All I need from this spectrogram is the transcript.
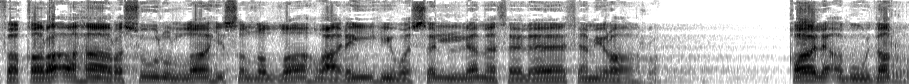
فقرأها رسول الله صلى الله عليه وسلم ثلاث مرار. قال أبو ذر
